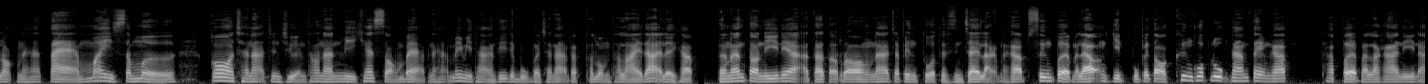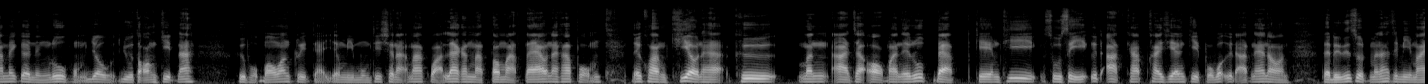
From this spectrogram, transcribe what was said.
หรอกนะฮะแต่ไม่เสมอก็ชนะเฉือนๆเท่านั้นมีแค่ 2 แบบนะฮะไม่มีทางที่จะบุกมาชนะแบบถล่มทลายได้เลยครับดังนั้นตอนนี้เนี่ยอัตราต่อรองน่าจะเป็นตัวตัดสินใจหลักนะครับซึ่งเปิดมาแล้วอังกฤษปุกไปต่อครึ่งควบลูกน้ำเต็มครับถ้าเปิดมาราคานี้นะไม่เกินหนึ่งลูกผมอยู่อยู่ต่ออังกฤษนะ คือผมมองว่าอังกฤษเนี่ยยังมีมุมที่ชนะมากกว่าแลกกันหมัดต่อหมัดแล้วนะครับผมด้วยความเขี้ยวนะฮะคือมันอาจจะออกมาในรูปแบบเกมที่สูสีอึดอัดครับใครเชียร์อังกฤษผมว่าอึดอัดแน่นอน แต่ในที่สุดมันน่าจะมีไม้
